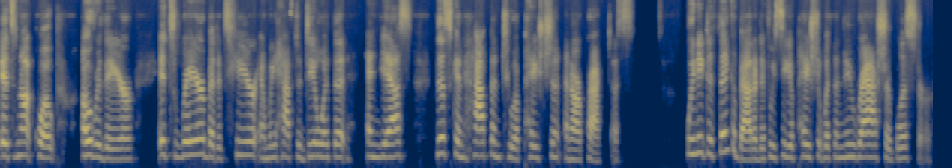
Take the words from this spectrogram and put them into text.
It's not, quote, over there. It's rare, but it's here and we have to deal with it. And yes, this can happen to a patient in our practice. We need to think about it if we see a patient with a new rash or blister.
